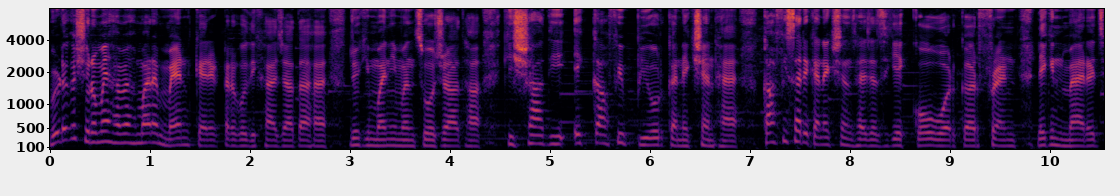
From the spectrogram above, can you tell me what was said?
वीडियो के शुरू में हमें हमारे मेन कैरेक्टर को दिखाया जाता है, जो कि मनी मन सोच रहा था कि शादी एक काफ़ी प्योर कनेक्शन है। काफ़ी सारे कनेक्शन है, जैसे कि को वर्कर फ्रेंड लेकिन मैरिज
